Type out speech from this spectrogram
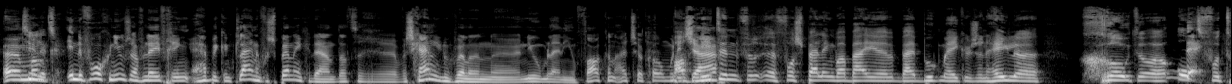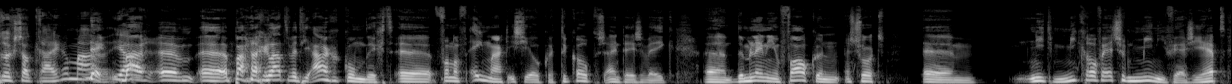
Tuurlijk. want in de vorige nieuwsaflevering heb ik een kleine voorspelling gedaan dat er waarschijnlijk nog wel een eh, nieuwe Millennium Falcon uit zou komen was dit jaar. niet een vo- voorspelling waarbij je bij bookmakers een hele grote uh, ot Nee. voor terug zou krijgen. Maar, Nee, ja. maar ehm, eh, een paar dagen later werd hij aangekondigd. Eh, vanaf 1 maart is hij ook te koop, dus eind deze week. Eh, de Millennium Falcon, een soort, ehm, niet microversie, een soort mini-versie. Je hebt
